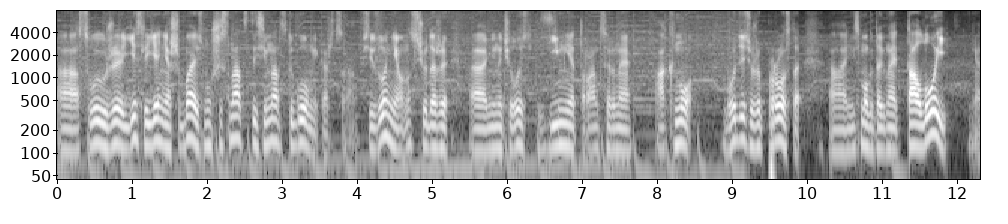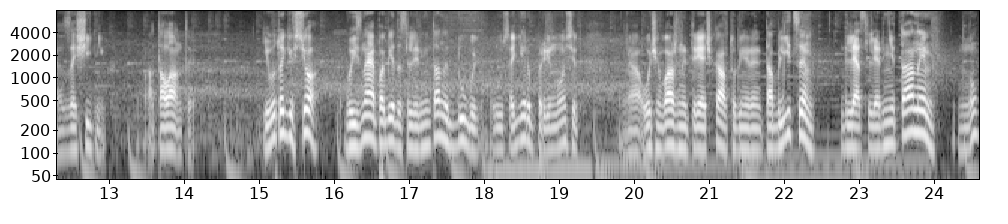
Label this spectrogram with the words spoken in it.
а, свой уже, если я не ошибаюсь, ну 16-17 гол, мне кажется, в сезоне. А у нас еще даже не началось зимнее трансферное окно. Вот здесь уже просто а, не смог догнать Талой, а, защитник Аталанты. И в итоге все. Выездная победа Салернитаны, дубль Луис Агиры приносит а, очень важные три очка в турнирной таблице для Салернитаны. Ну,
